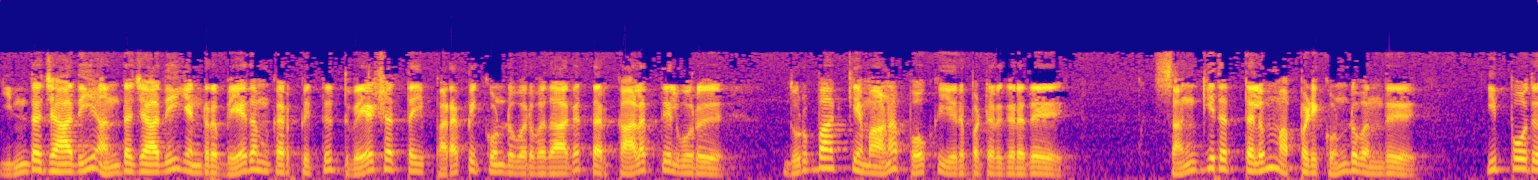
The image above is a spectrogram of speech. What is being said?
இந்த ஜாதி அந்த ஜாதி என்று பேதம் கற்பித்து துவேஷத்தை பரப்பிக் கொண்டு வருவதாக தற்காலத்தில் ஒரு துர்பாக்கியமான போக்கு ஏற்பட்டிருக்கிறது. சங்கீதத்திலும் அப்படி கொண்டு வந்து இப்போது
